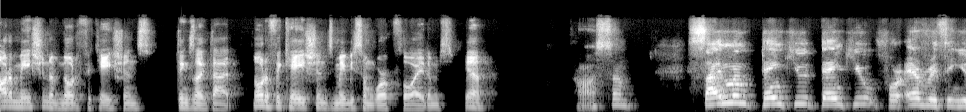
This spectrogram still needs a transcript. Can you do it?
automation of notifications, things like that. Notifications, maybe some workflow items. Yeah. Awesome. Simon, thank you. Thank you for everything you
